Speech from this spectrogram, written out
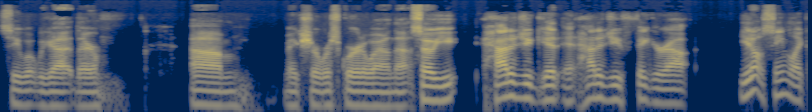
see what we got there. Um, make sure we're squared away on that. So you, how did you get? it? How did you figure out? You don't seem like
